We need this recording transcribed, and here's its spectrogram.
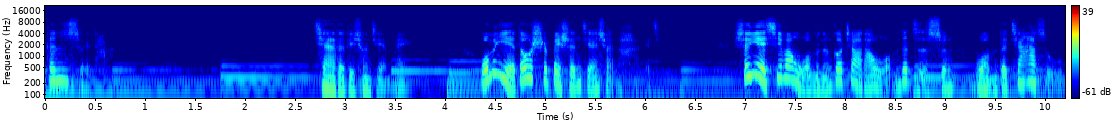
跟随他。亲爱的弟兄姐妹，我们也都是被神拣选的孩子，神也希望我们能够教导我们的子孙、我们的家族，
